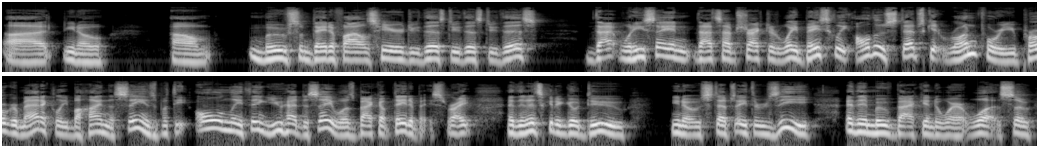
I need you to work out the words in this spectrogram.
uh, you know, um, move some data files here, do this, do this, do this that what he's saying that's abstracted away. Basically, all those steps get run for you programmatically behind the scenes, but the only thing you had to say was backup database, right? And then it's going to go do, you know, steps A through Z and then move back into where it was. So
